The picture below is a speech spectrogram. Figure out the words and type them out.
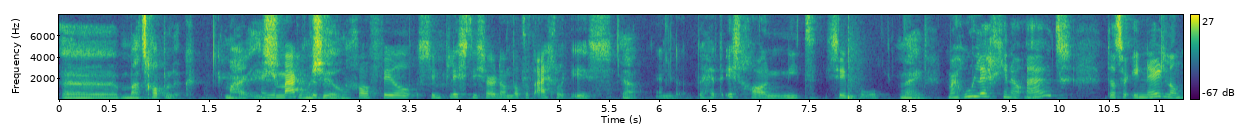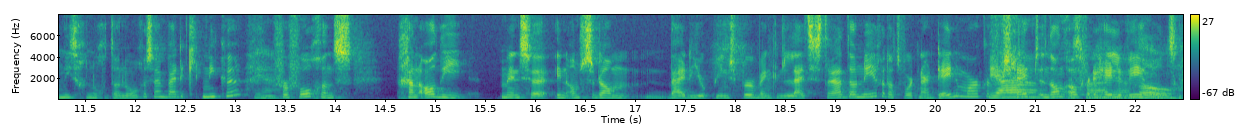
uh, maatschappelijk. Maar is en je maakt commercieel. het gewoon veel simplistischer dan dat het eigenlijk is. Ja. En het is gewoon niet simpel. Nee. Maar hoe leg je nou uit dat er in Nederland niet genoeg donoren zijn bij de klinieken? Vervolgens gaan al die mensen in Amsterdam bij de European Spurbank in de Leidse Straat doneren. Dat wordt naar Denemarken ja, verscheept en dan over de hele wereld. Oh.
